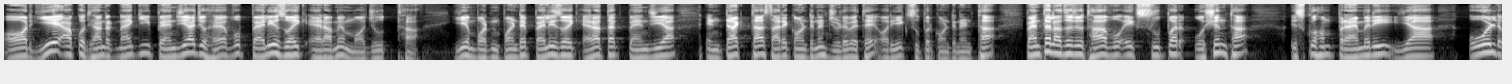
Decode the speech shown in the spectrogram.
और ये आपको ध्यान रखना है कि पेंजिया जो है, वो पैलियोजोइक एरा में मौजूद था। ये इंपॉर्टेंट पॉइंट है। पहली जो एक एरा तक पेंजिया इंटैक्ट था, सारे कॉन्टिनेंट जुड़े हुए थे और ये एक सुपर कॉन्टिनेंट था। पैंथलाजा जो था, वो एक सुपर ओशन था। इसको हम प्राइमरी या ओल्ड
